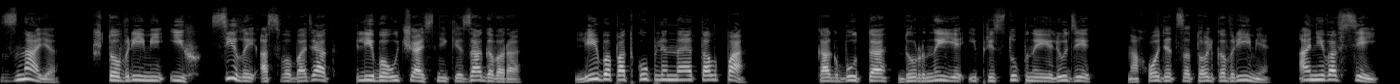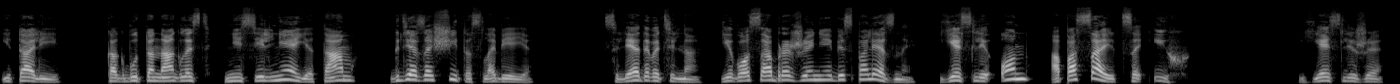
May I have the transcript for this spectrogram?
зная, что в Риме их силой освободят либо участники заговора, либо подкупленная толпа, как будто дурные и преступные люди находятся только в Риме, а не во всей Италии, как будто наглость не сильнее там, где защита слабее. Следовательно, его соображения бесполезны, если он опасается их. Если же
